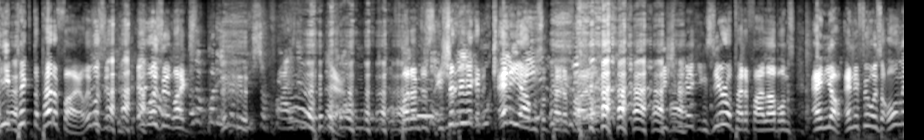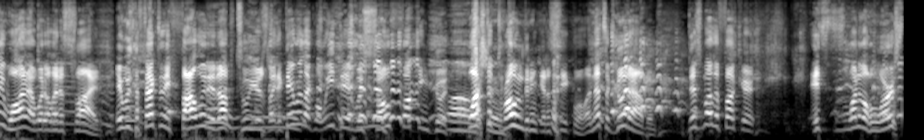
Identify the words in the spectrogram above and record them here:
He picked the pedophile. It wasn't. It wasn't like. Nobody's gonna be surprised. if that album with a pedophile. But I'm just. He shouldn't be making any albums with pedophiles. he should be making zero pedophile albums. And yo, and if it was only one, I would have let it slide. It was the fact that they followed it up two years later. Like, they were like, what we did was so fucking good. Oh, Watch the Throne didn't get a sequel, and that's a good album. This motherfucker. It's one of the worst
